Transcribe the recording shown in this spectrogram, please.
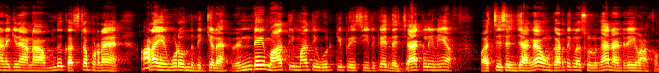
நினைக்கிறேன் நான் வந்து கஷ்டப்படுறேன் ஆனால் என் கூட வந்து நிற்கலை ரெண்டையும் மாற்றி மாற்றி உருட்டி பேசிகிட்டு இருக்கேன் இந்த ஜாக்லினையும் வச்சு செஞ்சாங்க. உங்கள் கருத்துக்களை சொல்லுங்கள் நன்றி வணக்கம்.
